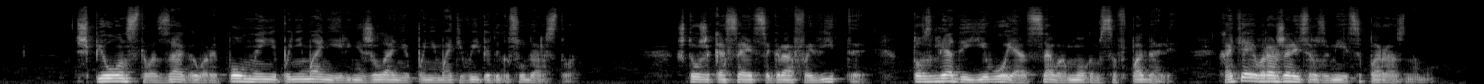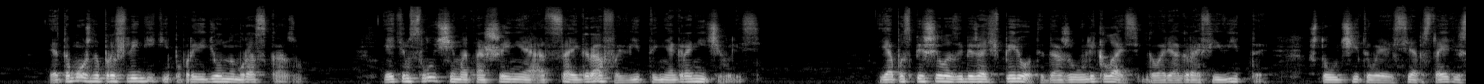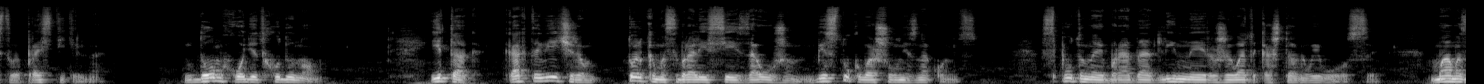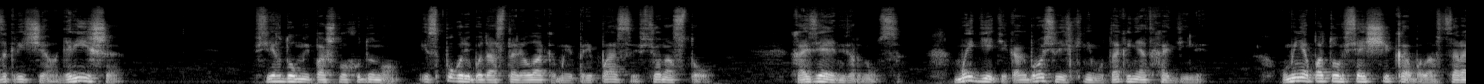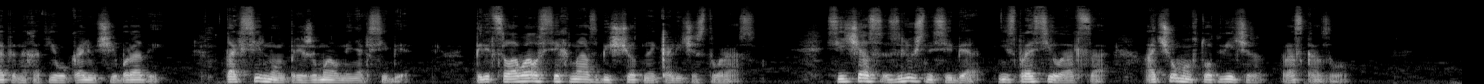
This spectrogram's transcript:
Шпионство, заговоры, полное непонимание или нежелание понимать выгоды государства. Что же касается графа Витте, то взгляды его и отца во многом совпадали, хотя и выражались, разумеется, по-разному. Это можно проследить и по проведенному рассказу. Этим случаем отношения отца и графа Витте не ограничивались. Я поспешила забежать вперед и даже увлеклась, говоря о графе Витте, что, учитывая все обстоятельства, простительно. Дом ходит ходуном. Итак, как-то вечером, только мы собрались сесть за ужин, без стука вошел незнакомец. Спутанная борода, длинные рыжевато-каштановые волосы. Мама закричала «Гриша!». Все в доме пошло ходуном. Из погреба достали лакомые припасы, все на стол. Хозяин вернулся. Мы, дети, как бросились к нему, так и не отходили. У меня потом вся щека была в царапинах от его колючей бороды. Так сильно он прижимал меня к себе. Перецеловал всех нас бесчетное количество раз. Сейчас злюсь на себя, не спросила отца, о чем он в тот вечер рассказывал.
